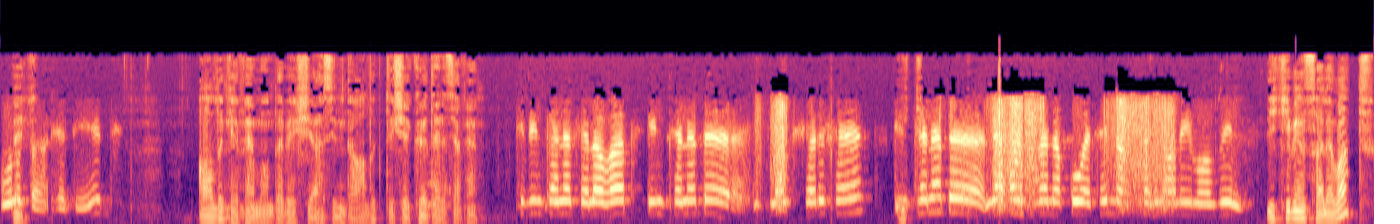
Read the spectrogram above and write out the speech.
Onu Beş. da hediye et. Aldık efendim onu da beş Yasin'i de aldık teşekkür ederiz efendim. İki bin tane selavat, bin tane de İslam Şerife, bin tane de la havle ve la kuvvete illa aliyyil azim. 2000 salavat,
